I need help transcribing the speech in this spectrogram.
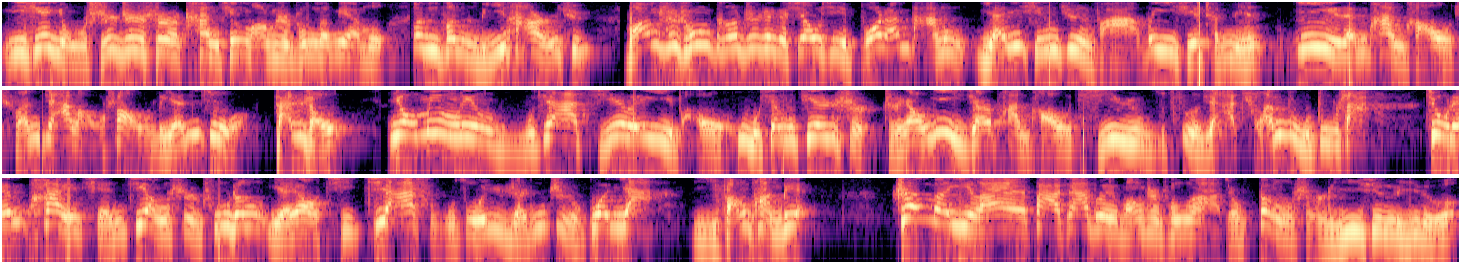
一些有识之士看清王世充的面目，纷纷离他而去。王世充得知这个消息，勃然大怒，严刑峻法，威胁臣民：一人叛逃，全家老少连坐斩首。又命令五家结为一保，互相监视。只要一家叛逃，其余五四家全部诛杀。就连派遣将士出征，也要其家属作为人质关押，以防叛变。这么一来，大家对王世充啊，就更是离心离德。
